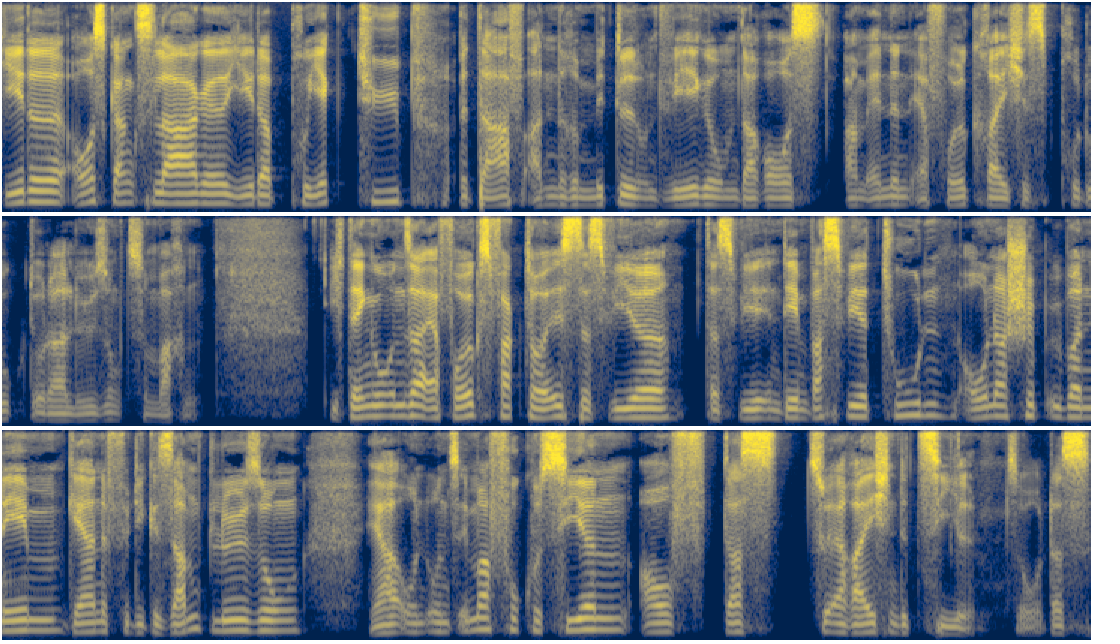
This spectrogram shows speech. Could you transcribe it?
jede Ausgangslage, jeder Projekttyp bedarf andere Mittel und Wege, um daraus am Ende ein erfolgreiches Produkt oder Lösung zu machen. Ich denke, unser Erfolgsfaktor ist, dass wir, dass wir in dem, was wir tun, Ownership übernehmen, gerne für die Gesamtlösung, ja, und uns immer fokussieren auf das zu erreichende Ziel. So, das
